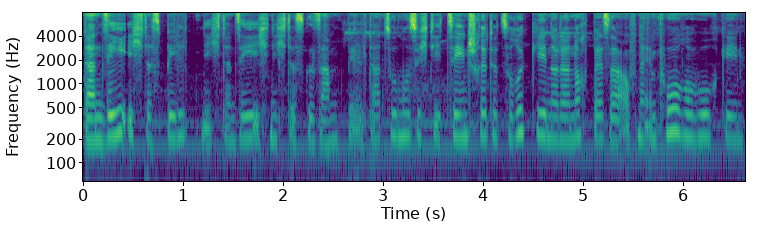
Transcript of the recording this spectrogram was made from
Dann sehe ich das Bild nicht, dann sehe ich nicht das Gesamtbild. Dazu muss ich die zehn Schritte zurückgehen oder noch besser auf eine Empore hochgehen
